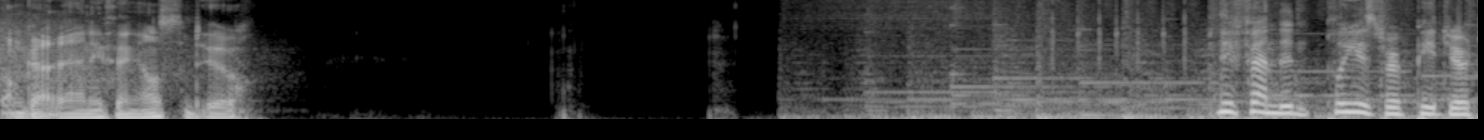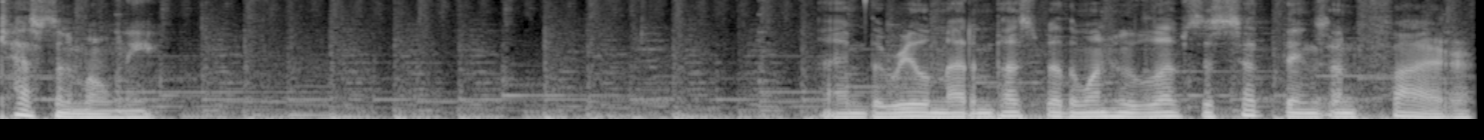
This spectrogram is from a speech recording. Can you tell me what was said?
Don't got anything else to do. Defendant, please repeat your testimony. I'm the real Madame Puspa, the one who loves to set things on fire.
